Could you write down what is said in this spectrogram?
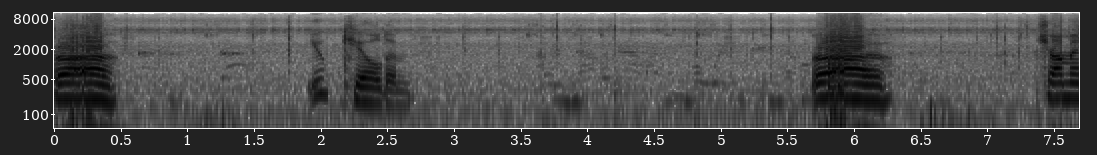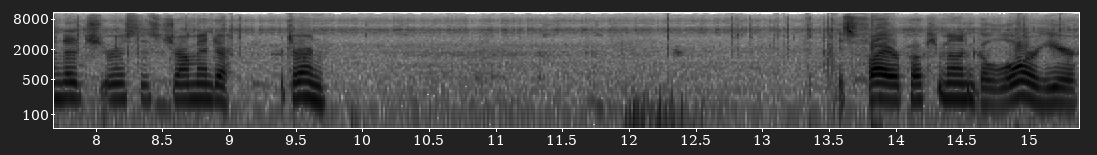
Ah! You killed him. Ah! Charmander versus Charmander. Return. It's fire Pokemon galore here.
